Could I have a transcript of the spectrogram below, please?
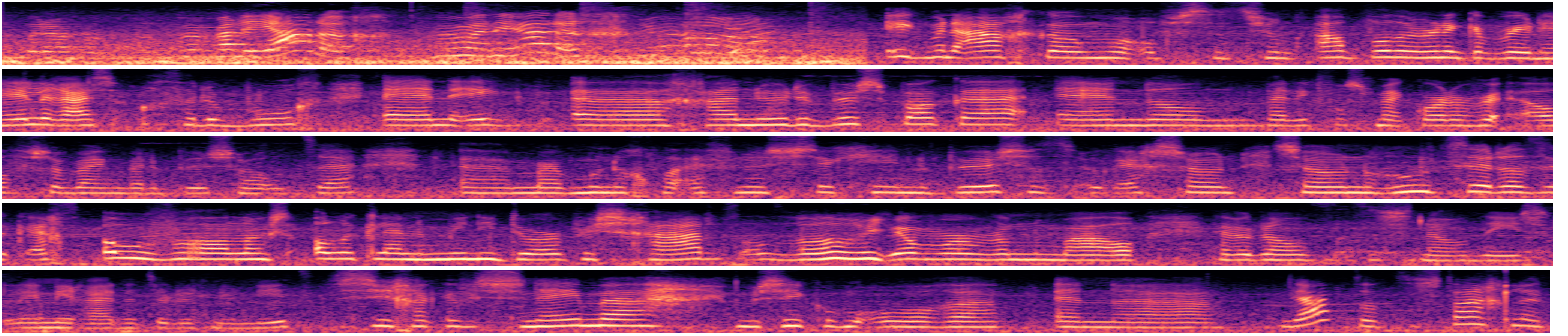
ik ben, over, ik ben bijna jarig. Ik ben bijna jarig. Ja. Ik ben aangekomen op station Apeldoorn. Ik heb weer een hele reis achter de boeg. En ik uh, ga nu de bus pakken. En dan ben ik volgens mij kwart over elf. Zo ben ik bij de bushalte. Uh, maar ik moet nog wel even een stukje in de bus. Dat is ook echt zo'n zo'n route dat ik echt overal langs alle kleine mini-dorpjes ga. Dat is altijd wel jammer. Want normaal heb ik dan altijd een snel dienst. Alleen die rijdt natuurlijk nu niet. Dus die ga ik even nemen. Muziek om mijn oren. En uh, ja, dat is het eigenlijk.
